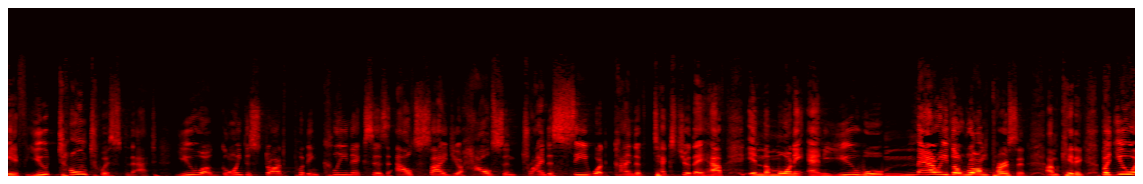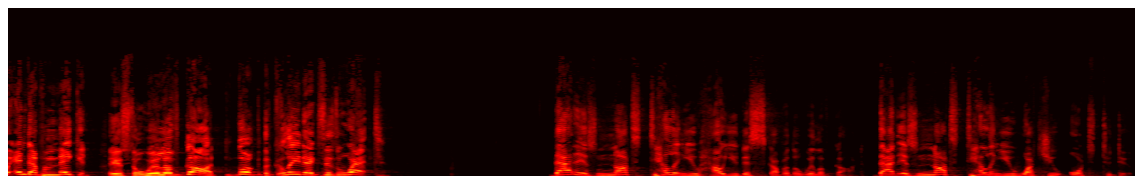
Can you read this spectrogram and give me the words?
If you tone twist that, you are going to start putting Kleenexes outside your house and trying to see what kind of texture they have in the morning, and you will marry the wrong person. I'm kidding. But you will end up making it's the will of God. Look, the Kleenex is wet. That is not telling you how you discover the will of God. That is not telling you what you ought to do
